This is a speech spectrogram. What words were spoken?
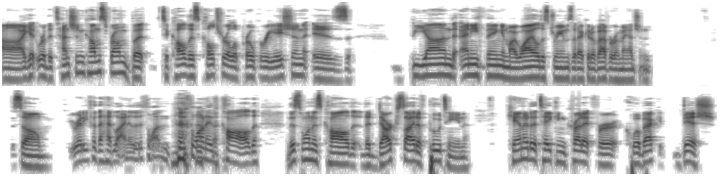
Uh, I get where the tension comes from, but to call this cultural appropriation is beyond anything in my wildest dreams that I could have ever imagined. So, you ready for the headline of this one? This one is called This one is called The Dark Side of Poutine. Canada taking credit for Quebec dish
